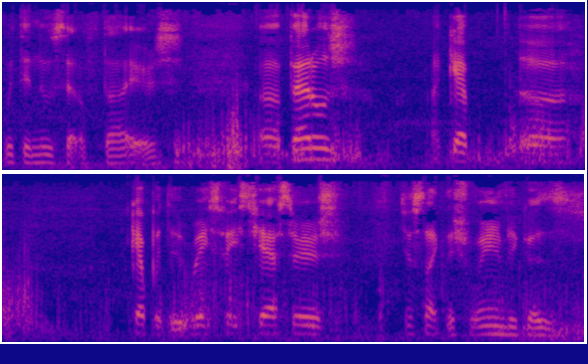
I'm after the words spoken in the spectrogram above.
with the new set of tires. Uh, pedals, I kept uh, kept with the race face Chesters, just like the Schwinn, because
